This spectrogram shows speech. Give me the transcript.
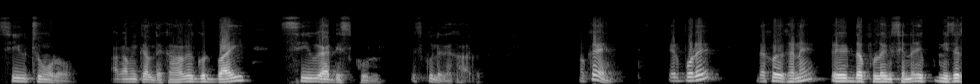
see you tomorrow আগামীকাল দেখা হবে good bye see you at school স্কুলে দেখা হবে। ওকে এরপরে দেখো এখানে রিড দ্য ফলোয়িং সেন্টেন্স নিজের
